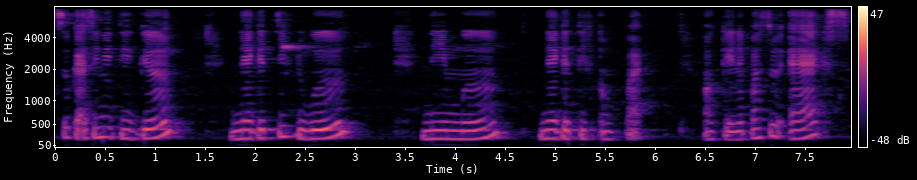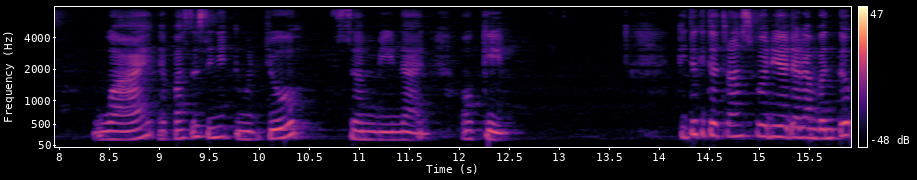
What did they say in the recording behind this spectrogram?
So kat sini 3 negatif 2 5 negatif 4. Okey, lepas tu X, Y, lepas tu sini 7, 9. Okey. Kita kita transfer dia dalam bentuk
